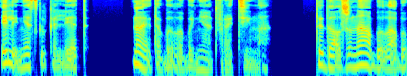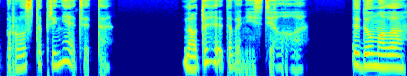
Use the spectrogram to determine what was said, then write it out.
или несколько лет. Но это было бы неотвратимо. Ты должна была бы просто принять это. Но ты этого не сделала. Ты думала,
